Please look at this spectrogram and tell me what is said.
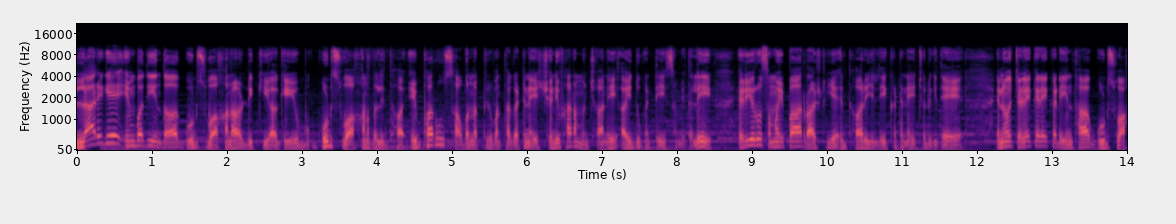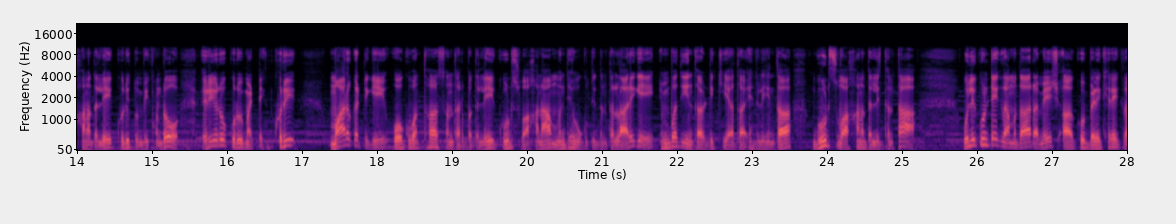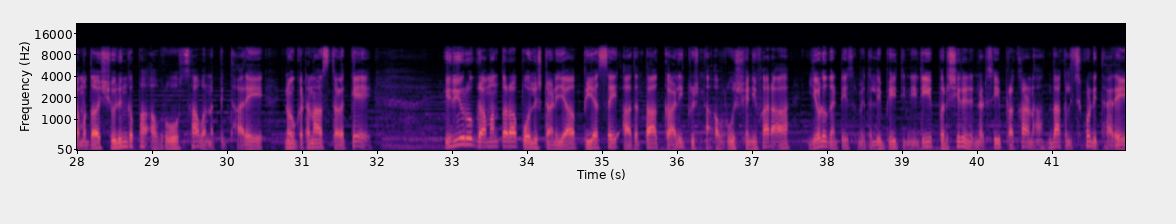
ಲಾರಿಗೆ ಹಿಂಬದಿಯಿಂದ ಗೂಡ್ಸ್ ವಾಹನ, ಡಿಕ್ಕಿಯಾಗಿ ಗೂಡ್ಸ್ ವಾಹನದಲ್ಲಿದ್ದ ಇಬ್ಬರು ಸಾವನ್ನಪ್ಪಿರುವಂತಹ ಘಟನೆ ಶನಿವಾರ ಮುಂಜಾನೆ ಐದು ಗಂಟೆ ಸಮಯದಲ್ಲಿ. ಹಿರಿಯೂರು ಸಮೀಪ ರಾಷ್ಟ್ರೀಯ ಹೆದ್ದಾರಿಯಲ್ಲಿ ಘಟನೆ ಜರುಗಿದೆ. ಇನ್ನು ಚಳ್ಳಕೆರೆ ಕಡೆಯಿಂದ ಗೂಡ್ಸ್ ವಾಹನದಲ್ಲಿ ಕುರಿ ತುಂಬಿಕೊಂಡು ಹಿರಿಯೂರು ಕುರಿಮಟ್ಟೆ ಕುರಿ ಮಾರುಕಟ್ಟೆಗೆ ಹೋಗುವಂತಹ ಸಂದರ್ಭದಲ್ಲಿ ಗೂಡ್ಸ್ ವಾಹನ ಮುಂದೆ ಹೋಗುತ್ತಿದ್ದಂಥ ಲಾರಿಗೆ ಹಿಂಬದಿಯಿಂದ ಡಿಕ್ಕಿಯಾದ ಹಿನ್ನೆಲೆಯಿಂದ ಗೂಡ್ಸ್ ವಾಹನದಲ್ಲಿದ್ದಂಥ ಹುಲಿಕುಂಟೆ ಗ್ರಾಮದ ರಮೇಶ್ ಹಾಗೂ ಬೆಳಗೆರೆ ಗ್ರಾಮದ ಶಿವಲಿಂಗಪ್ಪ ಅವರು ಸಾವನ್ನಪ್ಪಿದ್ದಾರೆ. ಇನ್ನು ಘಟನಾ ಸ್ಥಳಕ್ಕೆ ಹಿರಿಯೂರು ಗ್ರಾಮಾಂತರ ಪೊಲೀಸ್ ಠಾಣೆಯ ಪಿಎಸ್ಐ ಆದಂಥ ಕಾಳಿಕೃಷ್ಣ ಅವರು ಶನಿವಾರ ಏಳು ಗಂಟೆ ಸಮಯದಲ್ಲಿ ಭೇಟಿ ನೀಡಿ ಪರಿಶೀಲನೆ ನಡೆಸಿ ಪ್ರಕರಣ ದಾಖಲಿಸಿಕೊಂಡಿದ್ದಾರೆ.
